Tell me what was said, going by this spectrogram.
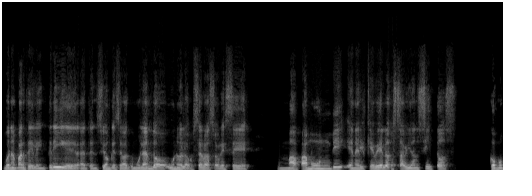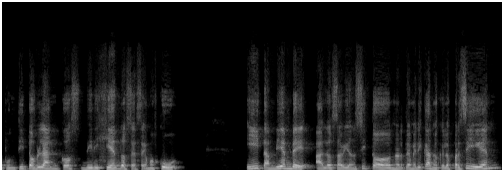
buena parte de la intriga y de la tensión que se va acumulando, uno lo observa sobre ese mapamundi en el que ve los avioncitos como puntitos blancos dirigiéndose hacia Moscú, y también ve a los avioncitos norteamericanos que los persiguen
